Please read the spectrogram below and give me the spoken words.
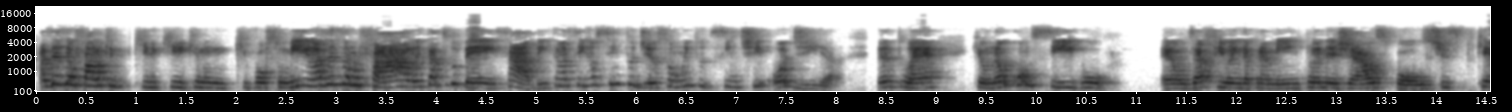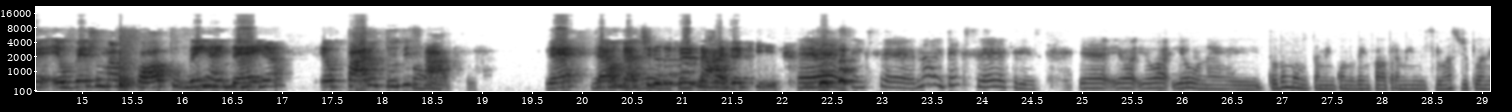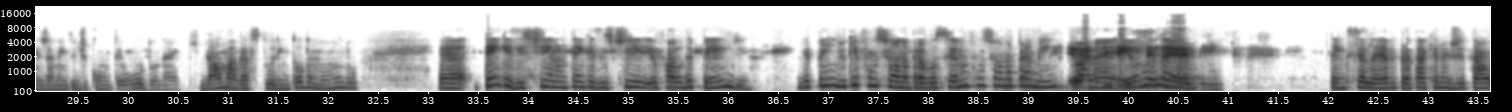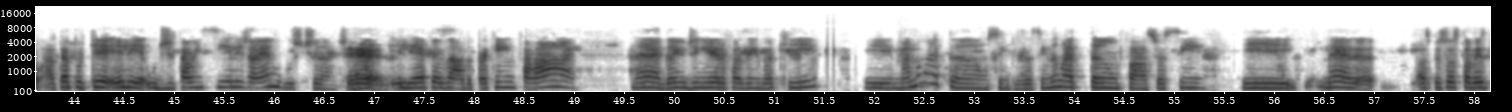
às vezes eu falo que, que, que, que, não, que vou sumir, às vezes eu não falo e tá tudo bem, sabe? Então, assim, eu sinto o dia, eu sou muito de sentir o dia. Tanto é que eu não consigo, é um desafio ainda para mim, planejar os posts, porque eu vejo uma foto, vem a uhum. ideia, eu paro tudo e faço. Né? É o gatilho da verdade aqui. É, tem que ser. Não, e tem que ser, Cris. É, eu, eu, eu, né, todo mundo também, quando vem falar para mim desse lance de planejamento de conteúdo, né, que dá uma gastura em todo mundo, é, tem que existir, não tem que existir? Eu falo, depende. Depende. O que funciona para você não funciona para mim. Eu acho né? que tem eu que ser leve. Tem que ser leve para estar tá aqui no digital, até porque ele, o digital em si, ele já é angustiante, é. Ele, é, ele é pesado. Para quem fala, ah, né, ganho dinheiro fazendo aqui, e, mas não é tão simples assim, não é tão fácil assim. E, né, as pessoas talvez,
